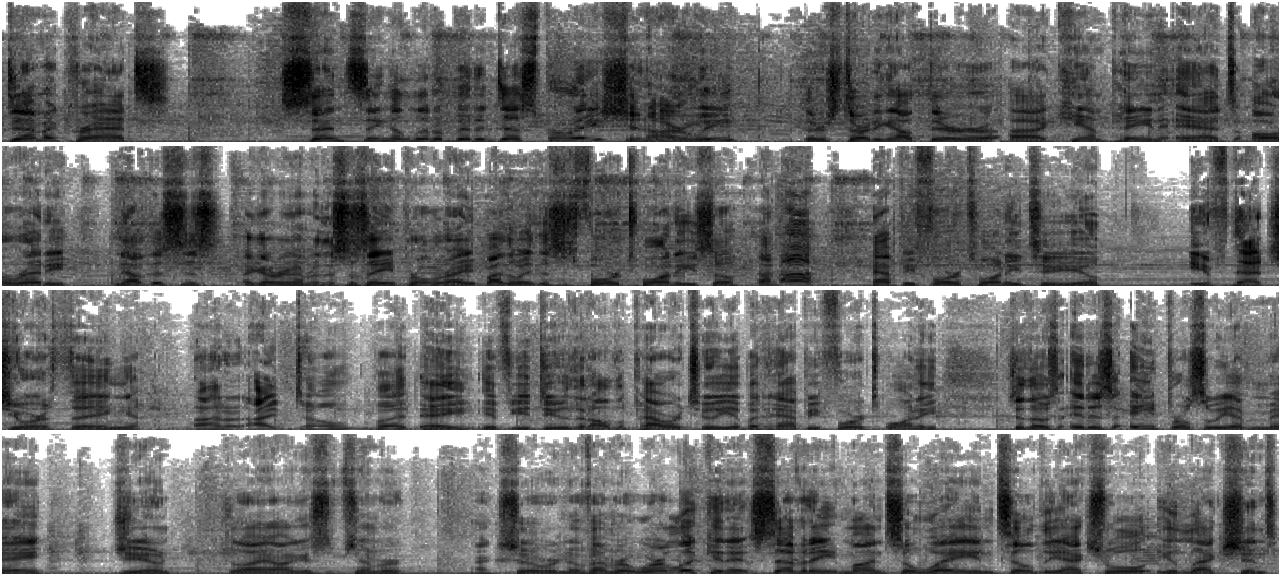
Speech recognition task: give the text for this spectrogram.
Democrats sensing a little bit of desperation, are we? They're starting out their uh, campaign ads already. Now, this is, I gotta remember, this is April, right? By the way, this is 420, so happy 420 to you if that's your thing. I don't, I don't, but hey, if you do, then all the power to you. But happy 420 to those. It is April, so we have May, June, July, August, September, October, November. We're looking at seven, eight months away until the actual elections.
